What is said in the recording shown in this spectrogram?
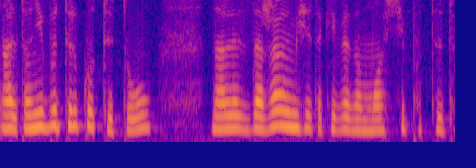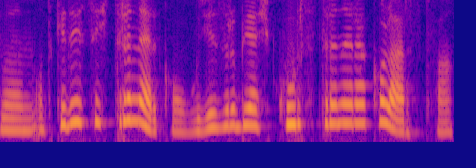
ale to niby tylko tytuł, no ale zdarzały mi się takie wiadomości pod tytułem Od kiedy jesteś trenerką? Gdzie zrobiłaś kurs trenera kolarstwa?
